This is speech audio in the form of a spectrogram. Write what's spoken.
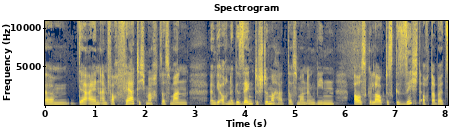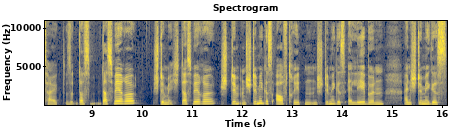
ähm, der einen einfach fertig macht, dass man irgendwie auch eine gesenkte Stimme hat, dass man irgendwie ein ausgelaugtes Gesicht auch dabei zeigt. Also das, das wäre stimmig. Das wäre stimm ein stimmiges Auftreten, ein stimmiges Erleben, ein stimmiges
